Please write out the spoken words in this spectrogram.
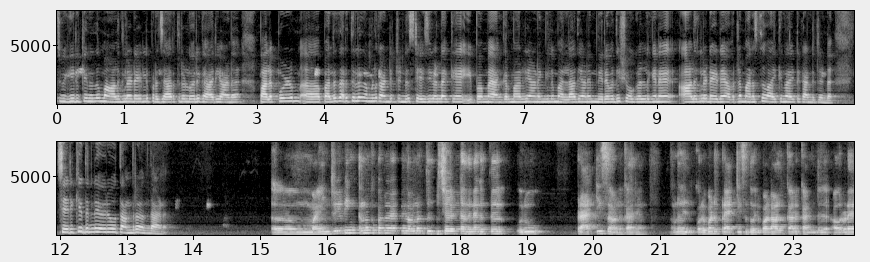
സ്വീകരിക്കുന്നതും ആളുകളുടെ ഇടയിൽ പ്രചാരത്തിലുള്ള ഒരു കാര്യമാണ്. പലപ്പോഴും പലതരത്തിൽ നമ്മൾ കണ്ടിട്ടുണ്ട് സ്റ്റേജുകളിലൊക്കെ ഇപ്പം ആങ്കർമാരുടെ ആണെങ്കിലും അല്ലാതെ ആണെങ്കിലും നിരവധി ഷോകളിൽ ഇങ്ങനെ ആളുകളുടെ ഇടയിൽ അവരുടെ മനസ്സ് വായിക്കുന്നതായിട്ട് കണ്ടിട്ടുണ്ട്. ശരിക്കും ഇതിന്റെ ഒരു തന്ത്രം എന്താണ്? മൈൻഡ് റീഡിംഗ് എന്നൊക്കെ പറഞ്ഞാൽ നമ്മൾ തീർച്ചയായിട്ടും അതിനകത്ത് ഒരു പ്രാക്ടീസ് ആണ് കാര്യം. നമ്മൾ ഒരുപാട് പ്രാക്ടീസ് ചെയ്ത് ഒരുപാട് ആൾക്കാർ കണ്ട് അവരുടെ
